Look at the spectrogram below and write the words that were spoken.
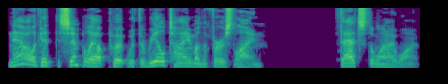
Now I'll get the simple output with the real time on the first line. That's the one I want.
